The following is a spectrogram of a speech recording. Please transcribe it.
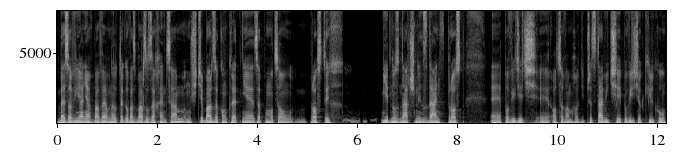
bez owijania w bawełnę, do tego Was bardzo zachęcam. Musicie bardzo konkretnie za pomocą prostych, jednoznacznych zdań wprost e, powiedzieć, o co Wam chodzi. Przedstawić się i powiedzieć o kilku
